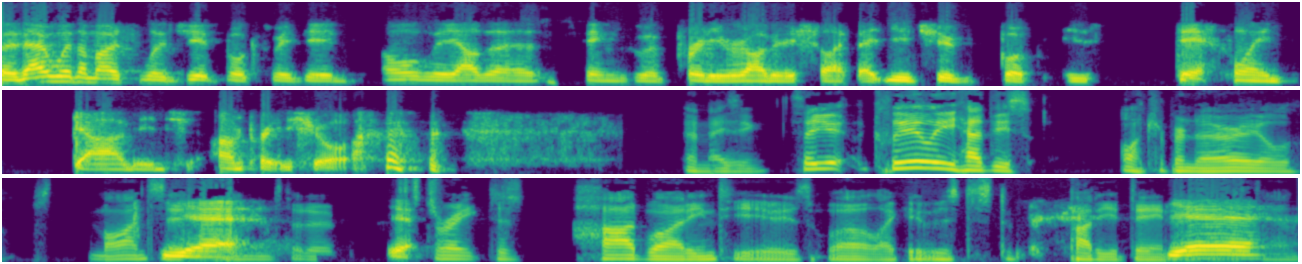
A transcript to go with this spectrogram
So they were the most legit books we did. All the other things were pretty rubbish. Like that YouTube book is definitely garbage. I'm pretty sure. Amazing. So you clearly had this entrepreneurial mindset Yeah. and sort of Yeah. streak just hardwired into you as well. Like it was just a part of your DNA. Yeah.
